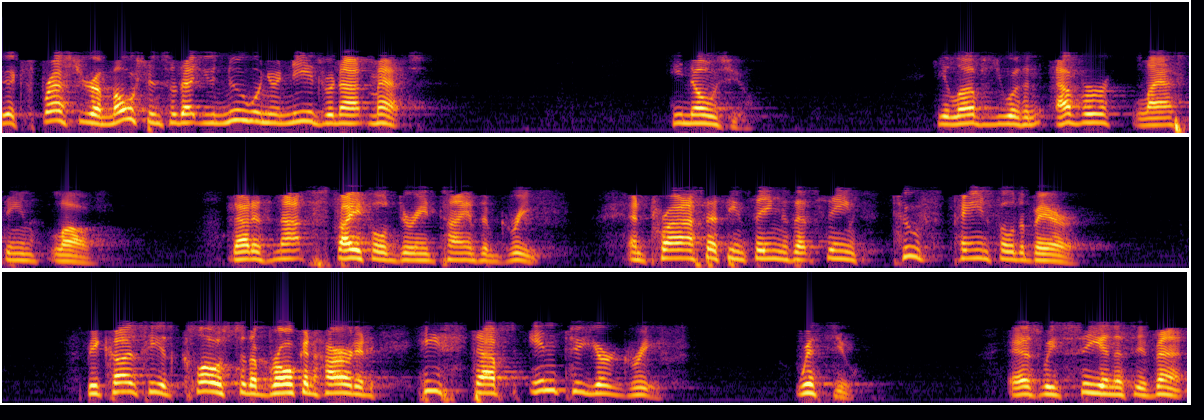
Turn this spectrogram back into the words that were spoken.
express your emotions so that you knew when your needs were not met. He knows you. He loves you with an everlasting love that is not stifled during times of grief and processing things that seem too painful to bear. Because He is close to the brokenhearted, He steps into your grief with you, as we see in this event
